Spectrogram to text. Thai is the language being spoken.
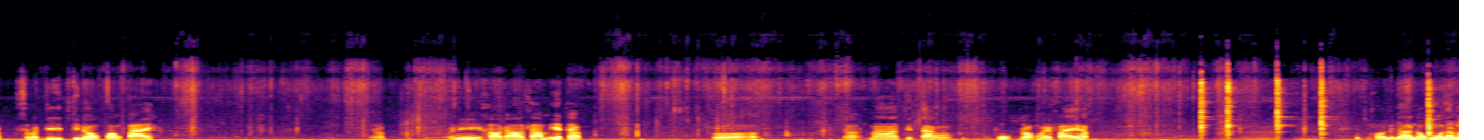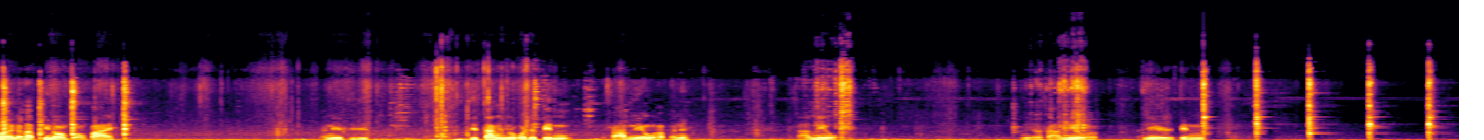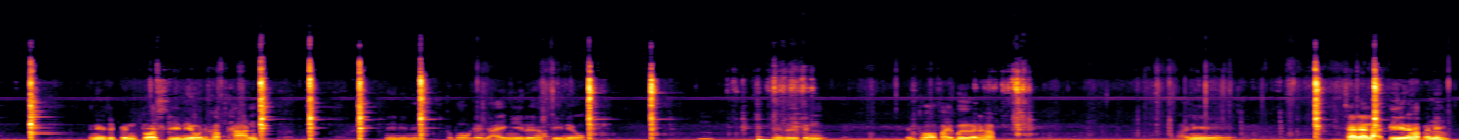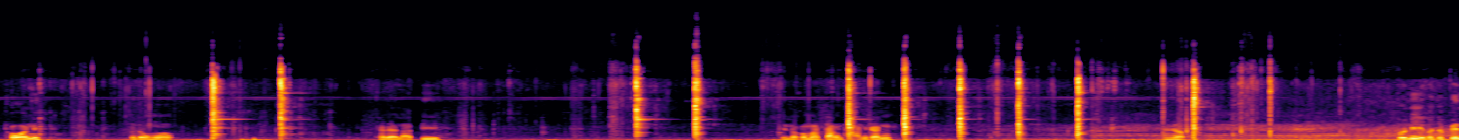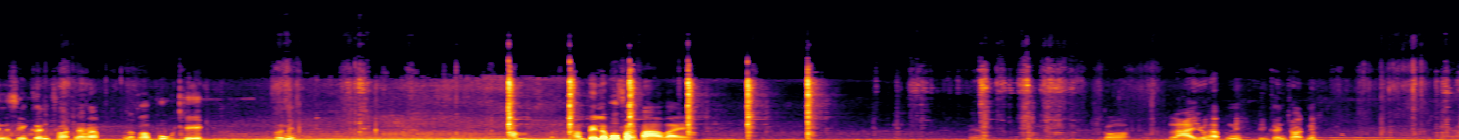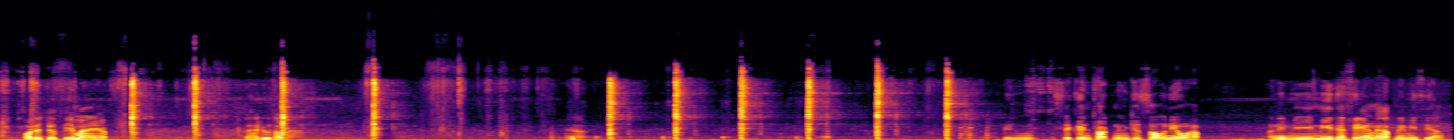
ครับสวัสดีพี่น้องป้องปายครับวันนี้ข่าวดาว 3S ครับ ก็จะมาติดตั้งผูกดอกไม้ไฟครับ ขออนุญาตหนองหูสักหน่อยนะครับ พี่น้องป้องปาย อันนี้ที่ที่ตั้งอยู่ก็จะเป็นสามนิ้วครับ อันนี้สามนิ้วนี่ก็สามนิ้วครับ อันนี้จะเป็น อันนี้จะเป็นตัวสีนิ้วนะครับ ฐาน นี่นี่นี่กระบอกใหญ่ๆอย่างนี้เลยครับสีนิ้วนี่ก็จะเป็นเป็นท่อไฟเบอร์นะครับ อันนี้ใช้ได้หลายปีนะครับ อันนี้ท่ออันนี้ไม่ต้องห่วงใช้ได้หลายปีเดี๋ยวเราก็มาตั้งฐานกันนะครับ ตัวนี้ก็จะเป็นซิงเกิลช็อตนะครับ แล้วก็ผูเค้กตัวนี้ทำทำเป็นระบบไฟฟ้าไว้นี่ครับก็หลายอยู่ครับนี่ซิงเกิลช็อตนี่พอได้จุดปีใหม่ครับแล้วให้ดูทางหน้านี่ครับเป็นซิงเกิลช็อต1.2 นิ้วครับ อันนี้มีมีแต่เสียงนะครับ ไม่มีเสียง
